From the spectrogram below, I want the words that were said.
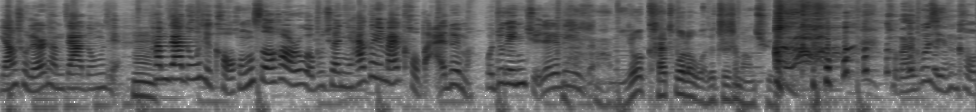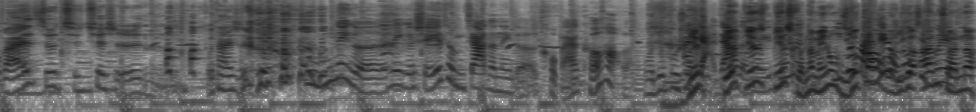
杨树林儿他们家的东西，嗯他们家东西口红色号如果不全，你还可以买口白，对吗？我就给你举这个例子。啊，你又开拓了我的知识盲区。口白不行，口白就确确实嗯不太适合。嗯那个那个谁他们家的那个口白可好了，我就不说别雅家的别别别扯那没用，你你就买那种告诉我一个东西不也安全的。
